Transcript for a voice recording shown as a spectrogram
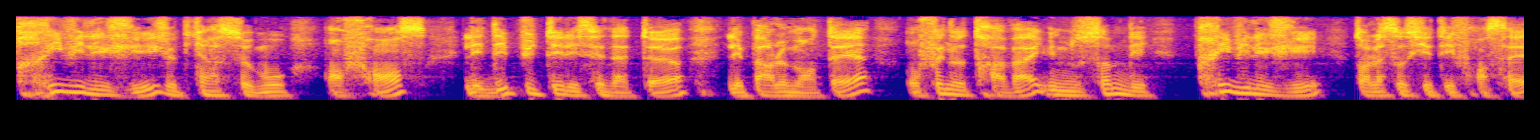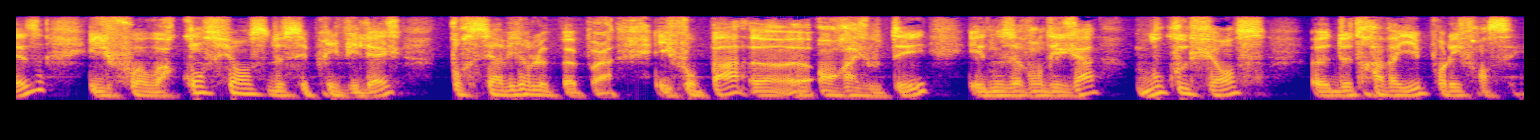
privilégiés. Je tiens à ce mot en France. Les députés, les sénateurs, les parlementaires. On fait notre travail. Nous sommes des privilégiés dans la société française. Il faut avoir conscience de ces privilèges pour servir le peuple. Il faut pas euh, en rajouter. Et nous avons déjà beaucoup de chance euh, de travailler pour les Français.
